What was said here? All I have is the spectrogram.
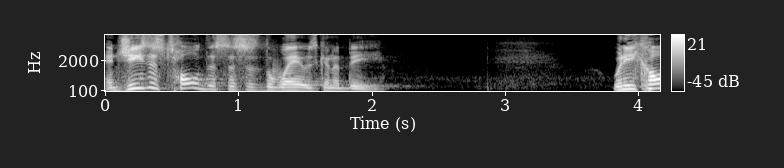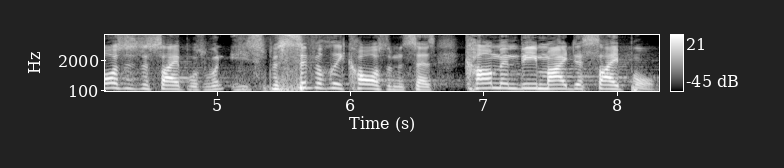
And Jesus told us this is the way it was going to be. When he calls his disciples, when he specifically calls them and says, Come and be my disciple.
